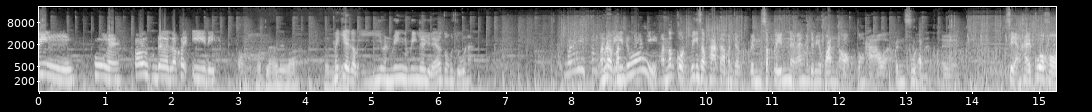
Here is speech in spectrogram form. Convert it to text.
วิ่งพุ่งไง ก็เดินแล้วก็อีดิอ๋อหมดแล้วดีกว่าคนไม่เกี่ยวกับอีมันวิ่งวิ่งเร็วอยู่แล้วตัวคุณจูนอะ ไม่ต้องมันแบบมันอีด้วยมันต้องกดวิ่งสักพักอะมันจะเป็นสปรินต์เห็นไหมมันจะมีควันออกตรงเท้าอะเป็นฝุ่นอะเออเสียงใครกลัวคอ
